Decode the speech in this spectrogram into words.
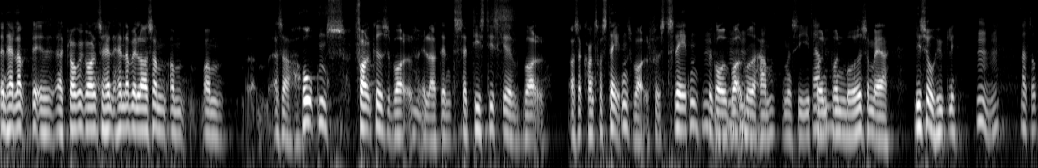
Den handler, det, Clockwork Orange handler- handler vel også om, om, om altså hopens, folkets vold, Mm. mm. eller den sadistiske vold, og så kontra statens vold. For staten Mm, begår mm, vold mot mod ham, kan man sige, Ja. på, en, på en måde, som er lige så uhyggelig. Mhm, nettopp.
